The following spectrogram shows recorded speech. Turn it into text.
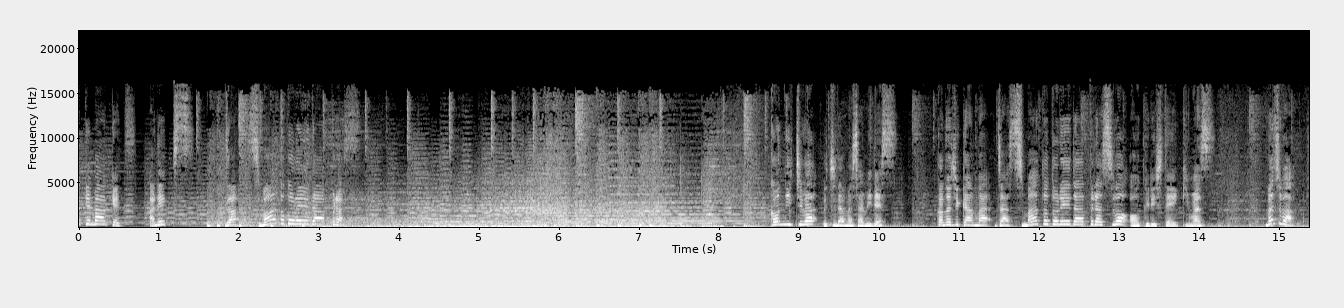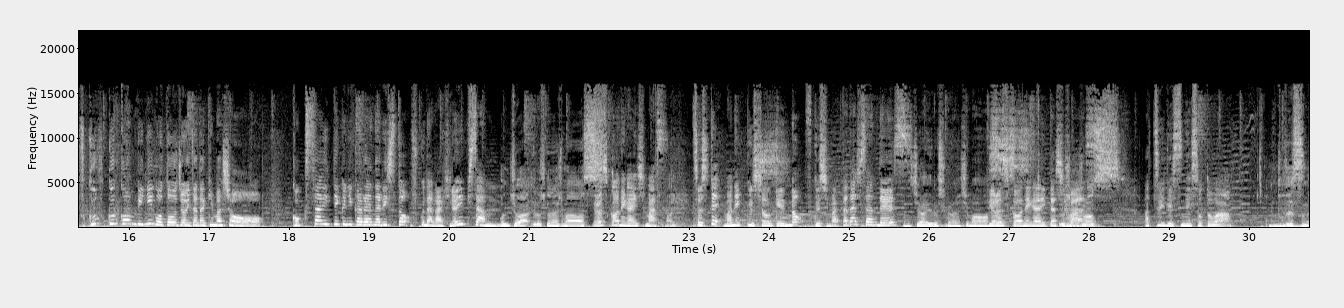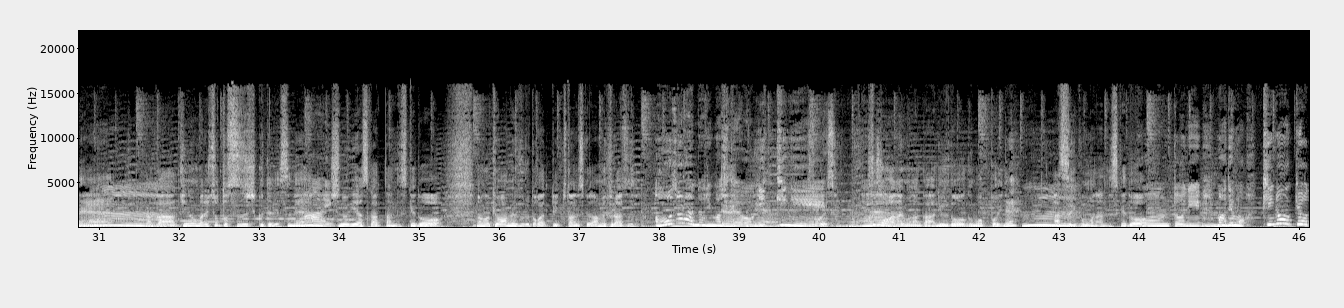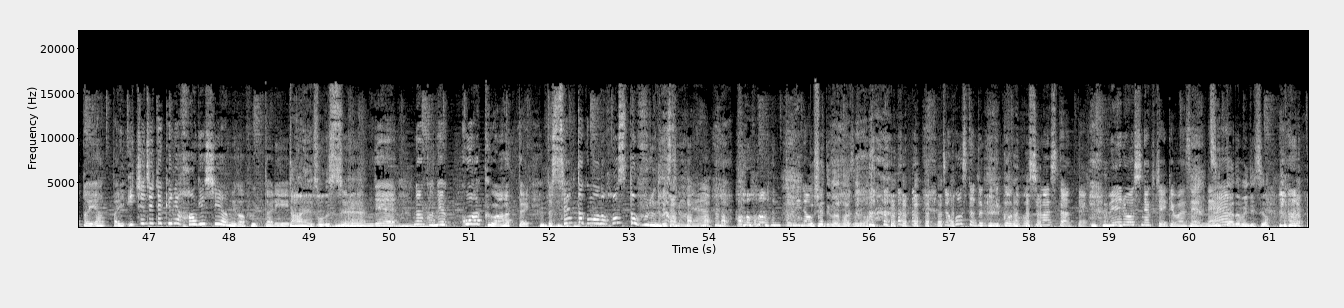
明けマーケッツアネックスザ・スマートトレーダープラス。こんにちは内田まさです。この時間はザ・スマートトレーダープラスをお送りしていきます。まずはふくふくコンビにご登場いただきましょう。国際テクニカルアナリスト福永博之さん。こんにちはよろしくお願いします。よろしくお願いします、はい、そしてマネックス証券の福島正さんです。こんにちはよろしくお願いします。よろしくお願いいたします暑いですね外は。本当ですねなんか昨日までちょっと涼しくてですね、はい、しのぎやすかったんですけどなんか今日雨降るとかって言ってたんですけど雨降らず。青空になりましたよ、一気に。そうですよね。雲はねもなんか入道雲っぽいね。厚い雲なんですけど。本当に、まあでも昨日今日とやっぱり一時的に激しい雨が降ったりするんで、なんかね怖くはあったり。洗濯物干すと降るんですよね。本当になんか。教えてくださいそれは。じゃあ干した時に今度干しましたって。メールをしなくちゃいけませんね。ツイッターでもいいですよ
